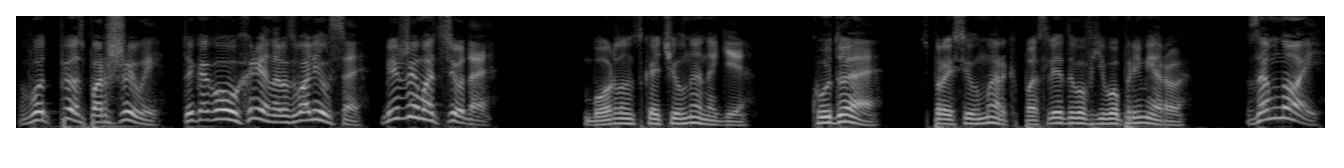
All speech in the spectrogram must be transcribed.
«Вот пес паршивый! Ты какого хрена развалился? Бежим отсюда!» Борланд вскочил на ноги. «Куда?» – спросил Марк, последовав его примеру. «За мной!»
